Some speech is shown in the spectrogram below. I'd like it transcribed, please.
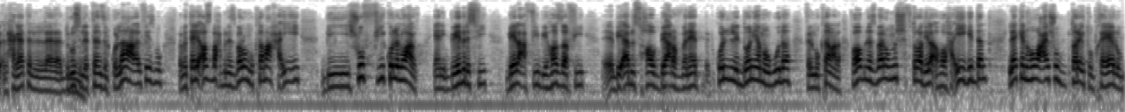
الحاجات ال- الدروس اللي بتنزل كلها على الفيسبوك. فبالتالي أصبح بالنسبة لهم مجتمع حقيقي بيشوف فيه كل اللي هو عاوزه. يعني بيدرس فيه بيلعب فيه بيهزر فيه بيقابل صحاب بيعرف بنات. كل الدنيا موجودة في المجتمع ده. فهو بالنسبة لهم مش افتراضي لا هو حقيقي جدا لكن هو عايشه بطريقته بخياله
